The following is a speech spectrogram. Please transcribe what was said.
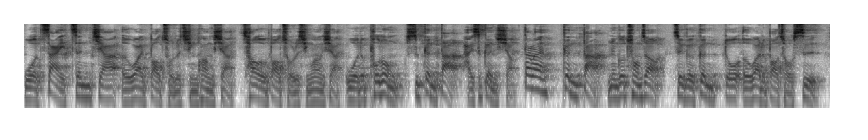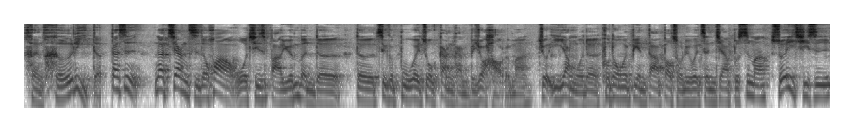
我在增加额外报酬的情况下，超额报酬的情况下，我的波动是更大还是更小？当然，更大能够创造这个更多额外的报酬是很合理的。但是，那这样子的话，我其实把原本的的这个部位做杠杆不就好了吗？就一样，我的波动会变大，报酬率会增加，不是吗？所以，其实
